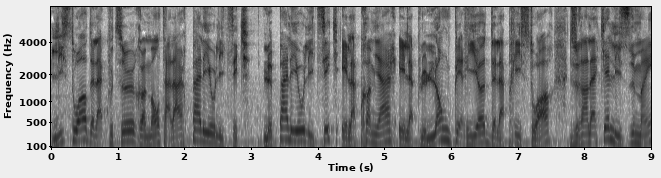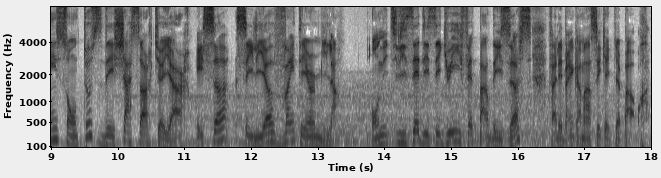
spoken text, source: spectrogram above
L'histoire de la couture remonte à l'ère paléolithique. Le paléolithique est la première et la plus longue période de la préhistoire, durant laquelle les humains sont tous des chasseurs-cueilleurs. Et ça, c'est il y a 21 000 ans. On utilisait des aiguilles faites par des os, fallait bien commencer quelque part.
